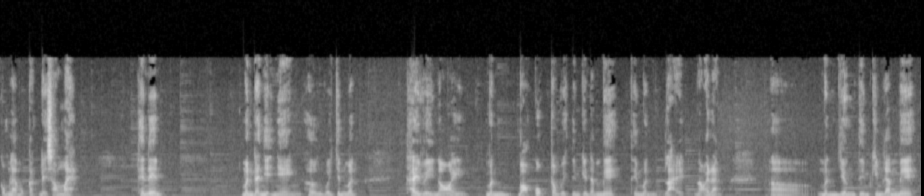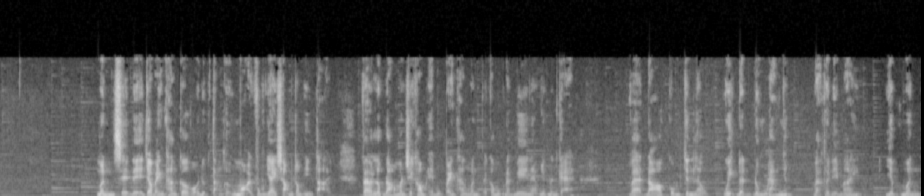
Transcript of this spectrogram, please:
cũng là một cách để sống mà. Thế nên mình đã nhẹ nhàng hơn với chính mình. Thay vì nói mình bỏ cuộc trong việc tìm kiếm đam mê thì mình lại nói rằng uh, mình dừng tìm kiếm đam mê. Mình sẽ để cho bản thân cơ hội được tận hưởng mọi phút giây sống trong hiện tại. Và lúc đó mình sẽ không ép buộc bản thân mình phải có một đam mê nào nhất định cả. Và đó cũng chính là quyết định đúng đắn nhất vào thời điểm ấy giúp mình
